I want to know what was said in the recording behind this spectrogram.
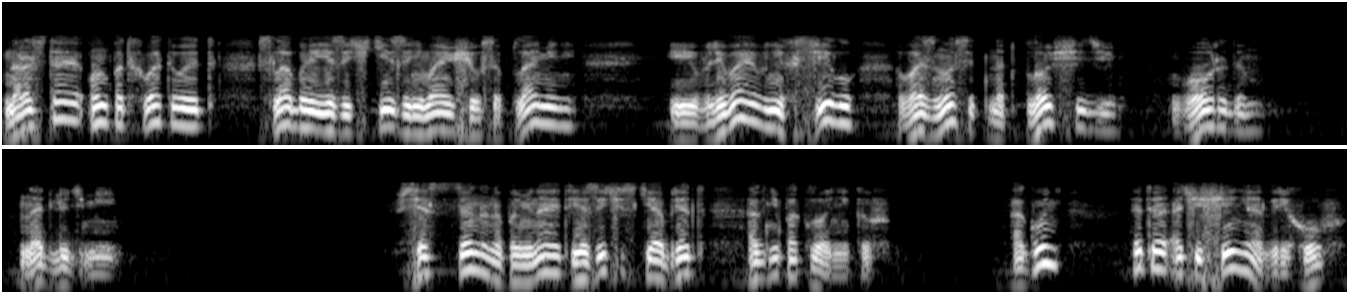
Нарастая, он подхватывает слабые язычки занимающегося пламени и, вливая в них силу, возносит над площадью, городом, над людьми. Вся сцена напоминает языческий обряд огнепоклонников. Огонь — это очищение от грехов,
